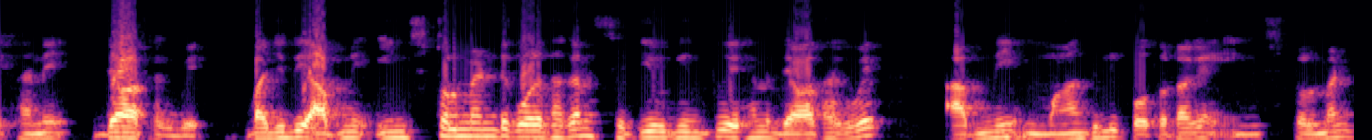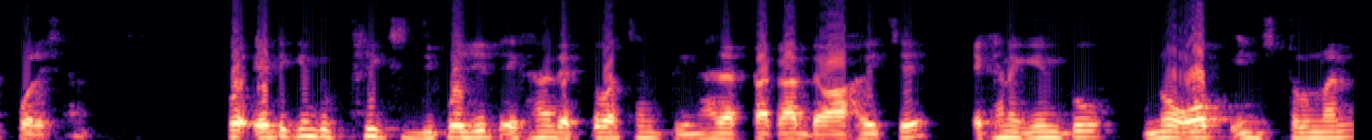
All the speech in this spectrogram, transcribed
এখানে দেওয়া থাকবে। বা যদি আপনি ইনস্টলমেন্টে করে থাকেন, সেটিও কিন্তু এখানে দেওয়া থাকবে। আপনি মান্থলি কত টাকা ইনস্টলমেন্ট করেছেন? তো এটি কিন্তু ফিক্সড ডিপোজিট এখানে দেখতে পাচ্ছেন তিন হাজার টাকা দেওয়া হয়েছে। এখানে কিন্তু নো অফ ইনস্টলমেন্ট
